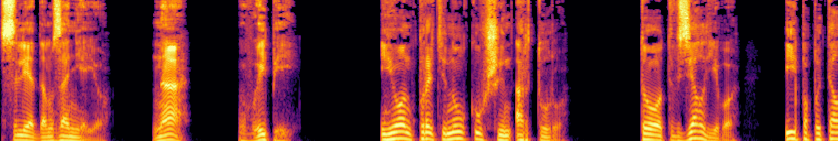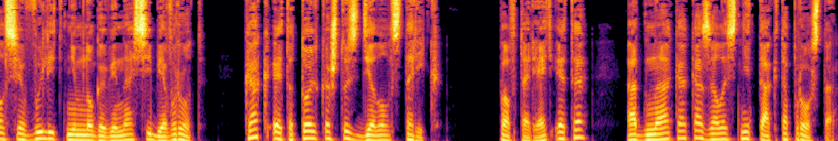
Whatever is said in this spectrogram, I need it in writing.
следом за нею. На, выпей. И он протянул кувшин Артуру. Тот взял его и попытался вылить немного вина себе в рот, как это только что сделал старик. Повторять это, однако, оказалось не так-то просто.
